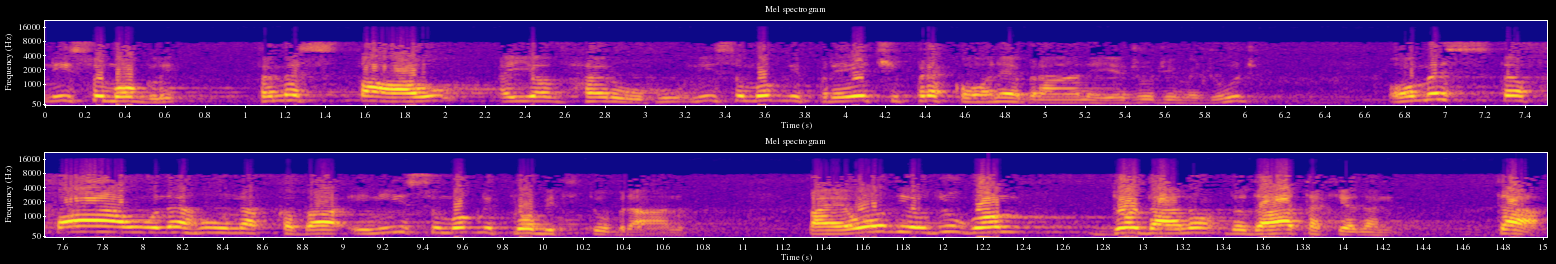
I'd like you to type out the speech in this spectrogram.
nisu mogli, femestau e jadharuhu, nisu mogli preći preko one brane, je džuđi me džuđi, omestatau lehu nakba, i nisu mogli probiti tu branu. Pa je ovdje u drugom dodano dodatak jedan, ta.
